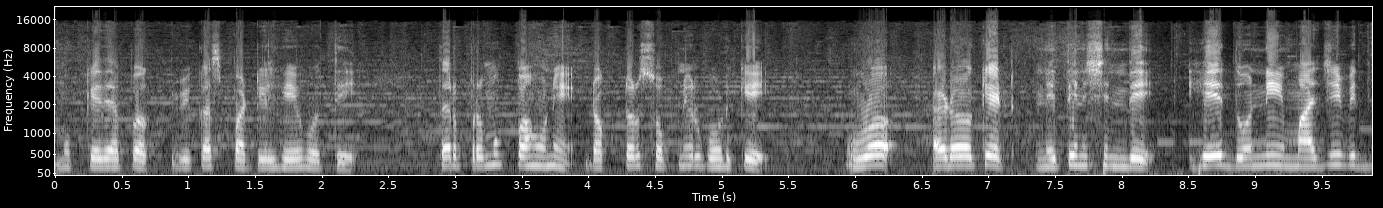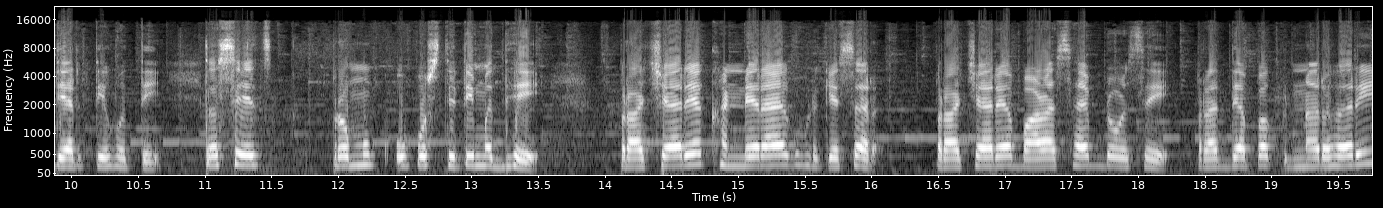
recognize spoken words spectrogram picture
मुख्याध्यापक विकास पाटील हे होते. तर प्रमुख पाहुणे डॉक्टर स्वप्नील घोडके व ॲडव्होकेट नितीन शिंदे हे दोन्ही माजी विद्यार्थी होते. तसेच प्रमुख उपस्थितीमध्ये प्राचार्य खंडेराय घोडकेसर प्राचार्य बाळासाहेब डोळसे प्राध्यापक नरहरी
